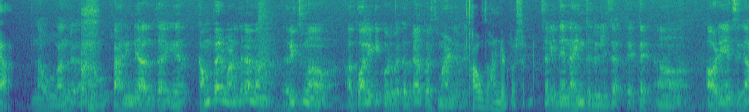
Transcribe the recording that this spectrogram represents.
ಯಾ ನಾವು ಅಂದರೆ ನಾವು ಪ್ಯಾನ್ ಇಂಡಿಯಾ ಅಂತ ಕಂಪೇರ್ ಮಾಡಿದ್ರೆ ನಮ್ಮ ರಿಚ್ ಕ್ವಾಲಿಟಿ ಕೊಡಬೇಕಂದ್ರೆ ಖರ್ಚು ಮಾಡಲೇಬೇಕು. ಹೌದು ಹಂಡ್ರೆಡ್ ಪರ್ಸೆಂಟ್ ಸರ್ ಇದೇ ನೈನ್ತ್ ರಿಲೀಸ್ ಆಗ್ತೈತೆ ಆಡಿಯನ್ಸಿಗೆ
